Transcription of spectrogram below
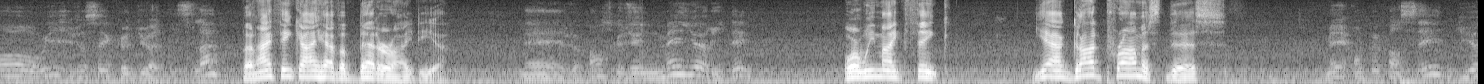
oh oui, je sais que Dieu a dit cela, but I think I have a better idea. mais je pense que une idée. Or we might think, yeah, God promised this, Mais on peut penser, Dieu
